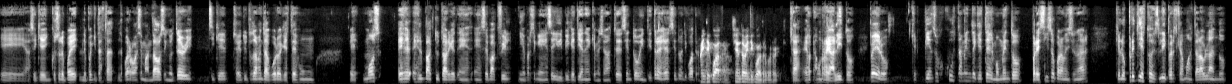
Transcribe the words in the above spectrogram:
Eh, así que incluso le puede, le puede quitar le puede robar ese mandado a Singletary. Así que yo estoy totalmente de acuerdo de que este es un eh, es, el back to target en, ese backfield y me parece que en ese IDP que tiene, que mencionaste 123, ¿es? 124. 24, 124, correcto. O sea, es, un regalito, pero que pienso justamente que este es el momento preciso para mencionar que lo pretty de estos sleepers que vamos a estar hablando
